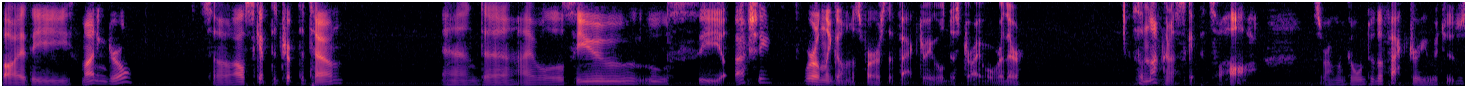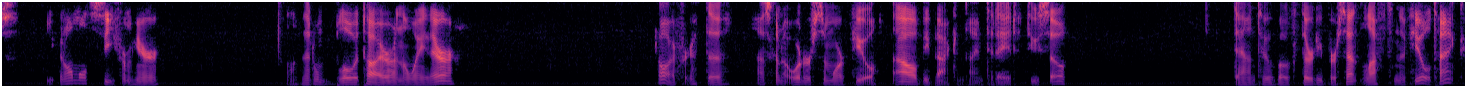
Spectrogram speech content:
buy the mining drill. So I'll skip the trip to town, and uh, I will see you. See, actually, we're only going as far as the factory. We'll just drive over there. So I'm not going to skip it. So ha, so I'm going to the factory, which is you can almost see from here. Well, I don't blow a tire on the way there. Oh, I forgot to. I was going to order some more fuel. I'll be back in time today to do so down to about 30% left in the fuel tank.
